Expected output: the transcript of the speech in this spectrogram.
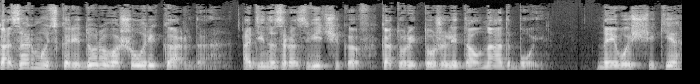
казарму из коридора вошел Рикардо, один из разведчиков, который тоже летал на отбой. На его щеке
